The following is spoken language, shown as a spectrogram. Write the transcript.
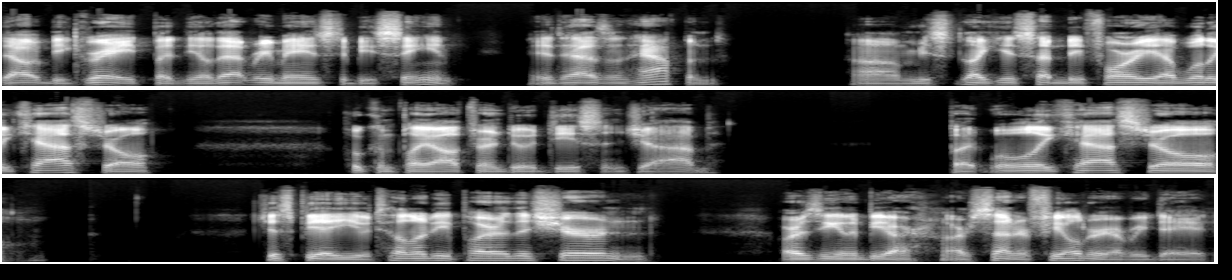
that would be great but you know that remains to be seen it hasn't happened um, like you said before you have willi castro who can play out there and do a decent job but will willi castro just be a utility player this year and or is he going to be our, our center fielder every day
